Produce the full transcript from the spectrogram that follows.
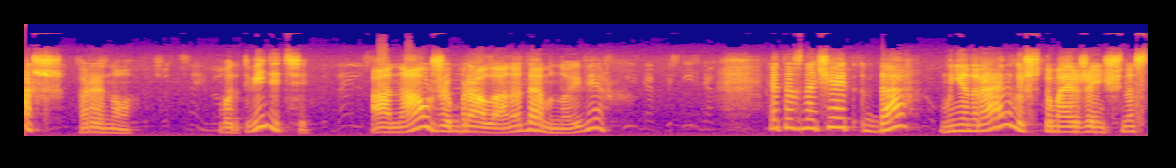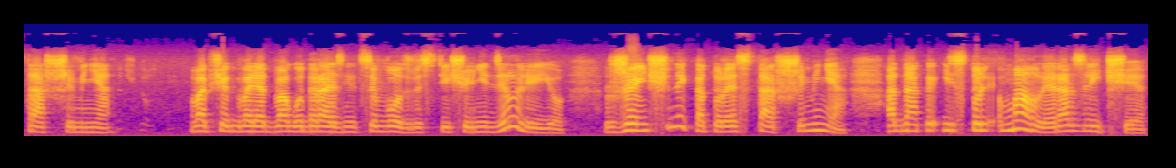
наш Рено. Вот видите, она уже брала надо мной верх. Это означает, да, мне нравилось, что моя женщина старше меня. Вообще говоря, два года разницы в возрасте еще не делали ее женщиной, которая старше меня. Однако и столь малое различие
